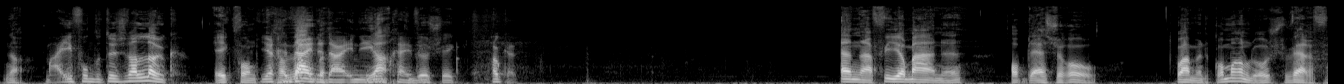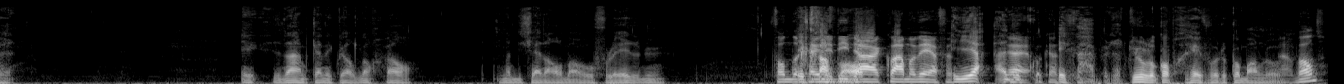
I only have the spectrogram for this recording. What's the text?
Nou, Maar je vond het dus wel leuk. ik vond het Je geweldig. gedijde daar in die ja, omgeving. Dus ik, Oké. En na vier maanden op de SRO kwamen de commando's werven. Ik, de naam ken ik wel nog wel, maar die zijn allemaal overleden nu. Van Ik gaf degene me die op. daar kwamen werven. Ja, en Ja, ik, heb het natuurlijk opgegeven voor de commando's. Ja, want?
